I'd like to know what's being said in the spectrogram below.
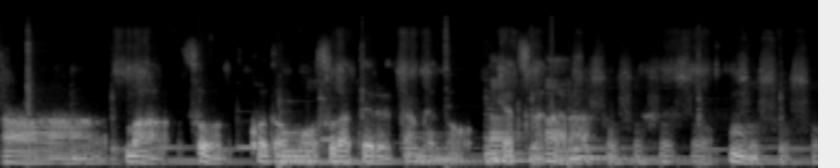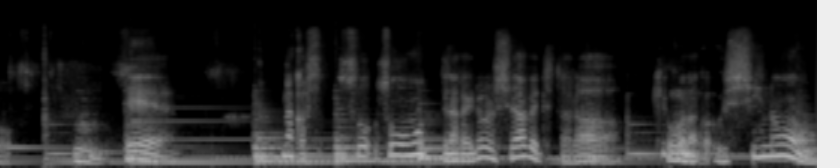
ああ、まあ、そう、子供を育てるためのやつだからあ。そうそうそうそう。うんそうそうそう。うん。で、なんかそそう思ってなんかいろいろ調べてたら、結構なんか牛の、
